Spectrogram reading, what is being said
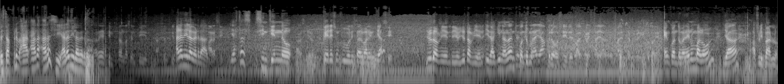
¿Estás preparado? Ahora, ahora sí, ahora di la verdad. Ahora ya estoy empezando a sentir, a sentir. Ahora di la verdad. Ahora sí. ¿Ya estás sintiendo Ahora sí, ahora sí. que eres un futbolista del Valencia? Sí. Yo también, tío, yo también. Y de aquí nada, en cuanto, me estalla, pero sí, del Valencia me estalla, del Valencia primer equipo todavía. en cuanto me den un balón, ya a fliparlo.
